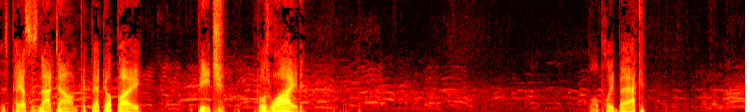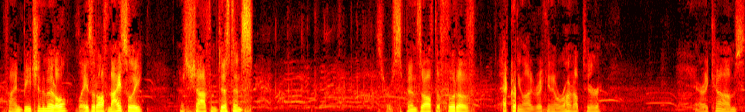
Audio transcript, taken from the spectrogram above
His pass is knocked down, picked back up by Beach, goes wide. Ball played back. Find Beach in the middle, lays it off nicely. A shot from distance. Sort of spins off the foot of Ecker. Like making a run up here. Here he comes.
